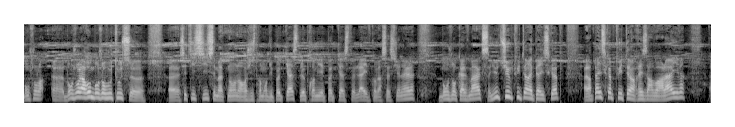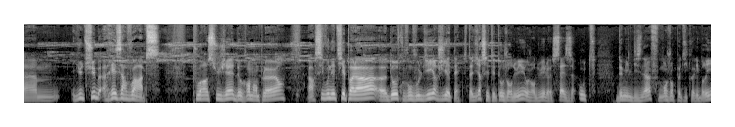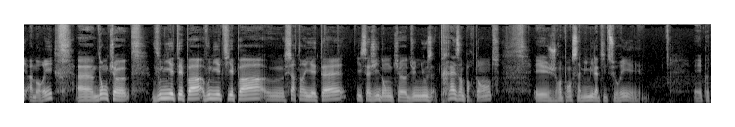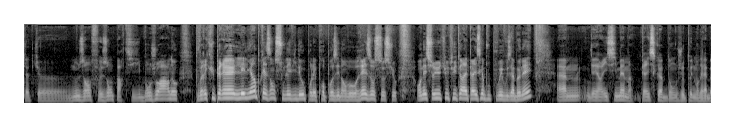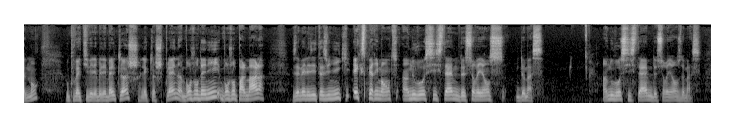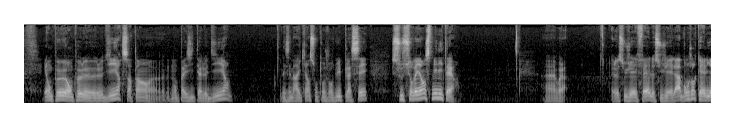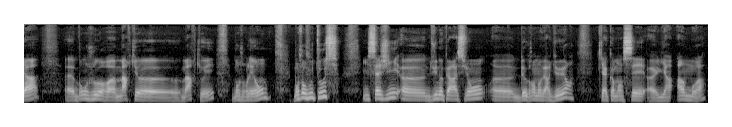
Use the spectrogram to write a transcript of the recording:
Bonjour, euh, bonjour la bonjour vous tous. Euh, euh, c'est ici, c'est maintenant l'enregistrement du podcast, le premier podcast live conversationnel. Bonjour Calvmax, YouTube, Twitter et Periscope. Alors Periscope, Twitter, Réservoir Live. YouTube, Réservoir Apps. Pour un sujet de grande ampleur. Alors si vous n'étiez pas là, d'autres vont vous le dire, j'y étais. C'est-à-dire c'était aujourd'hui, aujourd'hui le 16 août 2019. Bonjour petit colibri, Amaury. Euh, donc, euh, vous n'y étiez pas, vous n'y étiez pas, euh, certains y étaient. Il s'agit donc d'une news très importante. Et je repense à Mimi la petite souris. Peut-être que nous en faisons partie. Bonjour Arnaud. Vous pouvez récupérer les liens présents sous les vidéos pour les proposer dans vos réseaux sociaux. On est sur YouTube, Twitter et Periscope. Vous pouvez vous abonner. D'ailleurs, ici même, Periscope, donc je peux demander l'abonnement. Vous pouvez activer les, belles cloches, les cloches pleines. Bonjour Denis, bonjour Palmal. Vous avez les États-Unis qui expérimentent un nouveau système de surveillance de masse. Un nouveau système de surveillance de masse. Et on peut, on peut le, dire, certains euh, n'ont pas hésité à le dire, les Américains sont aujourd'hui placés sous surveillance militaire. Euh, voilà. Le sujet est fait, le sujet est là. Bonjour Kaelia. Euh, bonjour Marc, Marc, oui. Bonjour Léon. Bonjour vous tous. Il s'agit d'une opération de grande envergure qui a commencé il y a un mois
